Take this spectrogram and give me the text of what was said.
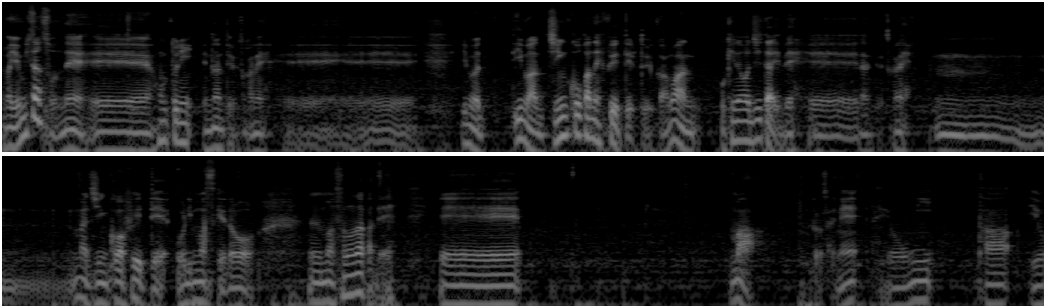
まあ、読谷村ね、えー、本当に、なんていうんですかね、えー、今、今人口がね、増えているというか、まあ、沖縄自体で、えー、なんていうんですかね、うん、まあ人口は増えておりますけど、うん、まあその中で、えー、まあ、くださいね、読みた、読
